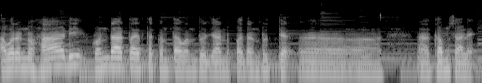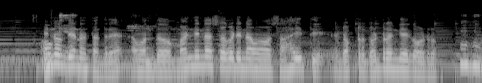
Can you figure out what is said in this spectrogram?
ಅವರನ್ನು ಹಾಡಿ ಕೊಂಡಾಡ್ತಾ ಇರ್ತಕ್ಕಂತ ಒಂದು ಜಾನಪದ ನೃತ್ಯ ಕಂಸಾಳೆ ಇನ್ನೊಂದು. ಏನಂತಂದ್ರೆ ಒಂದು ಮಣ್ಣಿನ ಸೊಗಡಿನ ಸಾಹಿತಿ ಡಾಕ್ಟರ್ ದೊಡ್ಡರಂಗೇಗೌಡರು. ಮ್ಹ್ಮ್.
